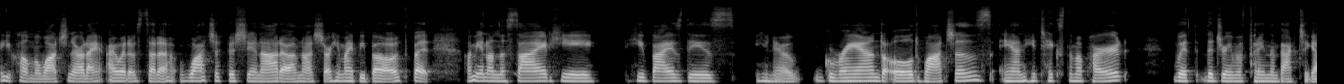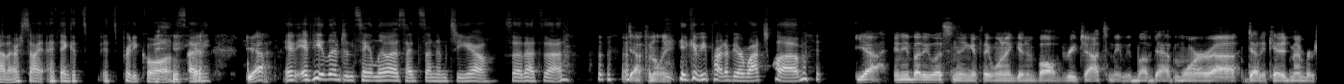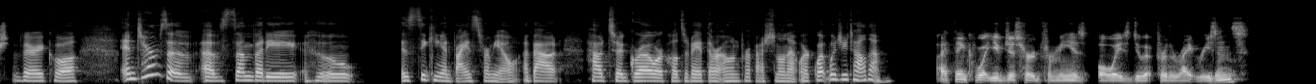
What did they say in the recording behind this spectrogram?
you call him a watch nerd. I, I would have said a watch aficionado. I'm not sure. He might be both, but I mean, on the side, he he buys these, you know, grand old watches and he takes them apart with the dream of putting them back together. So I, I think it's it's pretty cool. So yeah, if, if he lived in St. Louis, I'd send him to you. So that's a definitely he could be part of your watch club yeah, anybody listening, if they want to get involved, reach out to me. We'd love to have more uh, dedicated members. Very cool. In terms of of somebody who is seeking advice from you about how to grow or cultivate their own professional network, what would you tell them? I think what you've just heard from me is always do it for the right reasons,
